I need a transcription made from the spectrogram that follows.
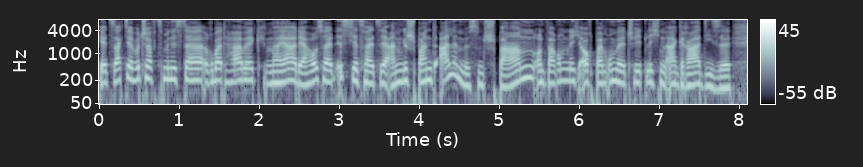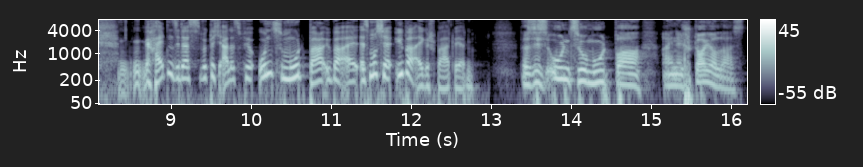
Jetzt sagt der Wirtschaftsminister Robert Habeck, naja, der Haushalt ist jetzt halt sehr angespannt, alle müssen sparen und warum nicht auch beim umweltschädlichen Agrardiesel? Halten Sie das wirklich alles für unzumutbar überall? Es muss ja überall gespart werden. Das ist unzumutbar eine Steuerlast.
